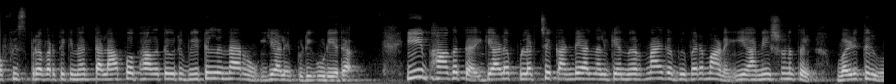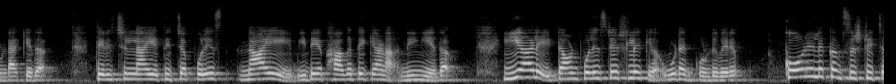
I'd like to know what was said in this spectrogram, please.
ഓഫീസ് പ്രവർത്തിക്കുന്ന തളാപ്പ് ഭാഗത്തെ ഒരു വീട്ടിൽ നിന്നായിരുന്നു ഇയാളെ പിടികൂടിയത്. ഈ ഭാഗത്ത് ഇയാളെ പുലർച്ചെ കണ്ടയാൾ നൽകിയ നിർണായക വിവരമാണ് ഈ അന്വേഷണത്തിൽ വഴിത്തിരിവുണ്ടാക്കിയത്. തിരച്ചിലിനായി എത്തിച്ച പോലീസ് നായയെയും ഇതേ ഭാഗത്തേക്കാണ് നീങ്ങിയത്. ഇയാളെ ടൗൺ പോലീസ് സ്റ്റേഷനിലേക്ക് ഉടൻ കൊണ്ടുവരും. കോളിളക്കം സൃഷ്ടിച്ച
